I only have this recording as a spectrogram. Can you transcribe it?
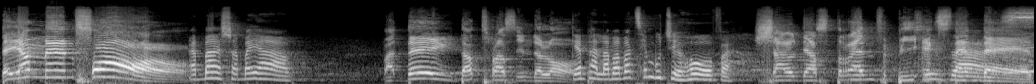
the young men fall. abasha bayawa But they that trust in the Lord kepha laba abathemba ujehova shall their strength be Jesus. extended.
